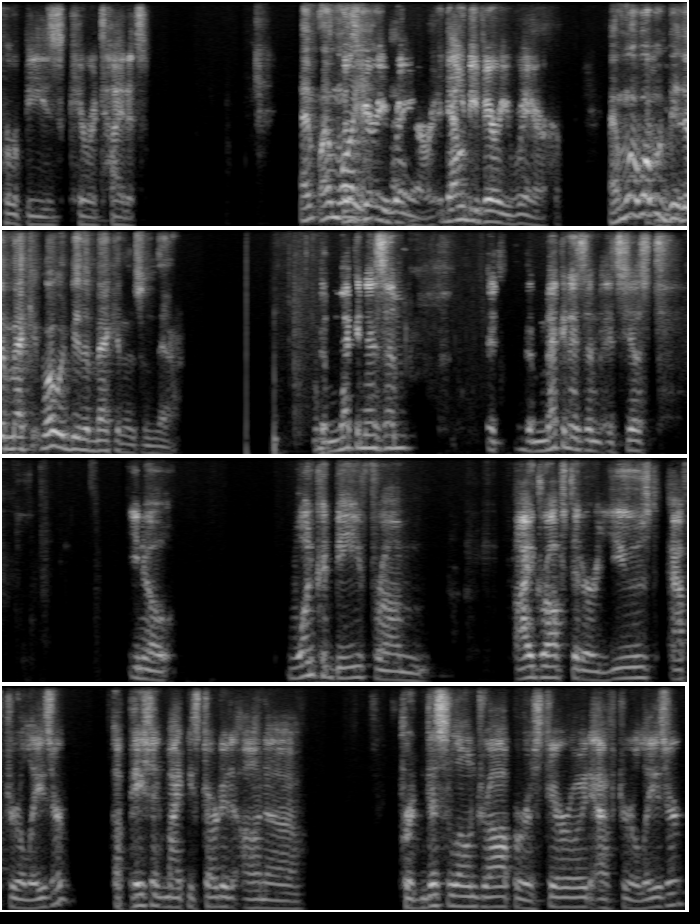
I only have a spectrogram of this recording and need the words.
herpes keratitis. And, and why? very rare. That would be very rare. And what, what would be the mech? What would be the mechanism there? The mechanism, it, the mechanism. It's just, you know, one could be from eye drops that are used after a laser a patient might be started on a prednisolone drop or a steroid after a laser,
